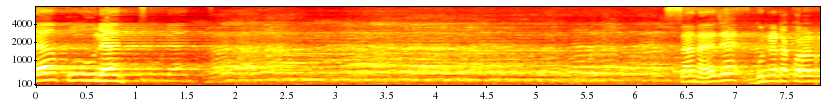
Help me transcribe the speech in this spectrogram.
ثقلت সানা এই যে গুণাটা করার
